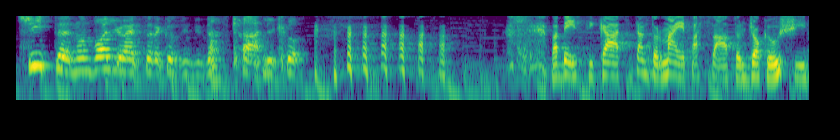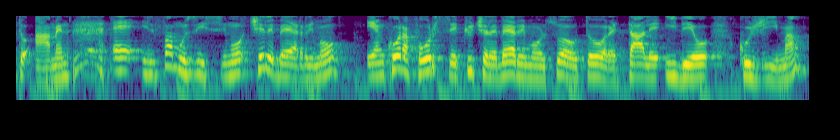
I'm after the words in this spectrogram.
Cheat, non voglio essere così didascalico. Vabbè, sti cazzi, tanto ormai è passato, il gioco è uscito, amen. È il famosissimo, celeberrimo e ancora forse più celeberrimo il suo autore, tale Hideo Kojima,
